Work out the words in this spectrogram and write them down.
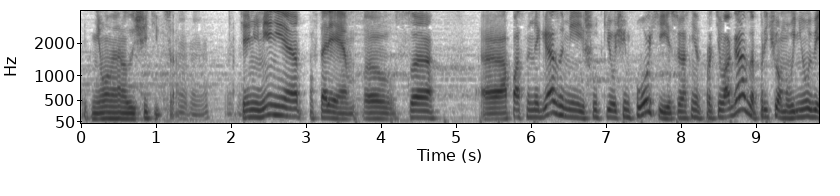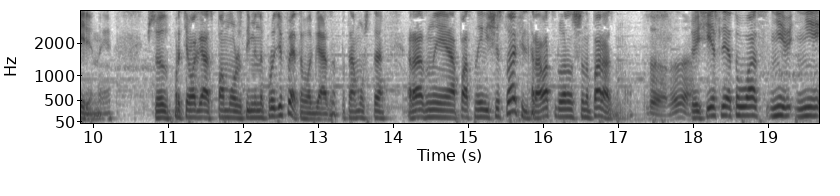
от него, наверное, защититься. Тем не менее, повторяем, э, с э, опасными газами шутки очень плохи. Если у вас нет противогаза, причем вы не уверены, что этот противогаз поможет именно против этого газа, потому что разные опасные вещества фильтроваться должны совершенно по-разному. Да, да, да. То есть, если это у вас не, не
